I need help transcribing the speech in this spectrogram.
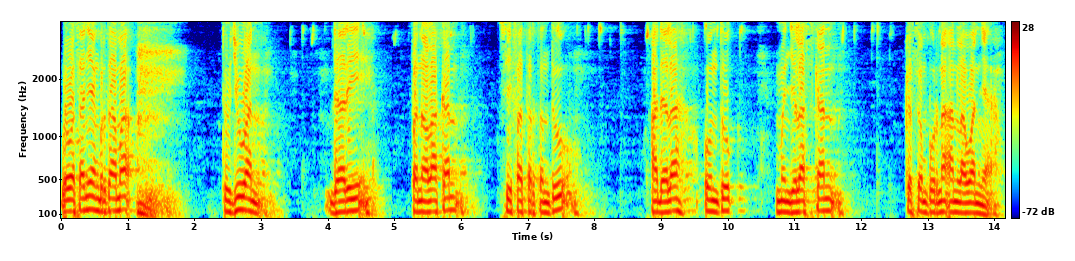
bahwasanya yang pertama tujuan dari penolakan sifat tertentu adalah untuk menjelaskan kesempurnaan lawannya,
